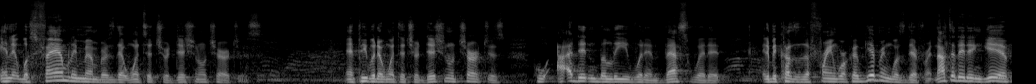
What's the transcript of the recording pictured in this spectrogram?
and it was family members that went to traditional churches and people that went to traditional churches who I didn't believe would invest with it and because of the framework of giving was different. Not that they didn't give,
